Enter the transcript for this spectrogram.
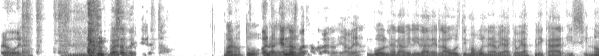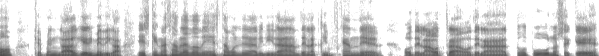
Pero bueno. bueno Bueno, tú. Bueno, ¿qué nos eh, vas a hablar hoy? A ver. Vulnerabilidad, es la última vulnerabilidad que voy a explicar. Y si no, que venga alguien y me diga, es que no has hablado de esta vulnerabilidad, de la Cliffhanger, o de la otra, o de la Tupu, no sé qué.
